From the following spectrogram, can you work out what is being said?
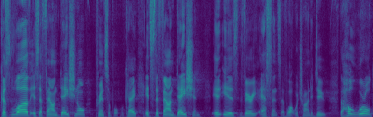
Because love is a foundational principle, okay? It's the foundation. it is the very essence of what we're trying to do. The whole world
